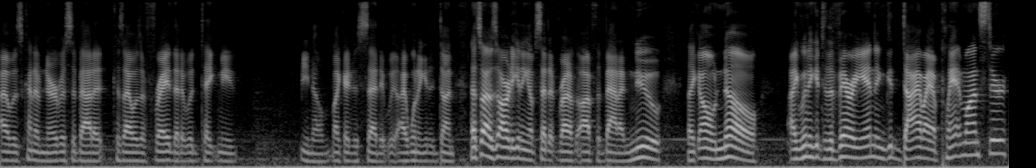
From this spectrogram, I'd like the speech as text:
I was kind of nervous about it because I was afraid that it would take me you know, like I just said, it, w- I wouldn't get it done. That's why I was already getting upset at right off, off the bat. I knew, like, oh no, I'm gonna get to the very end and get, die by a plant monster.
